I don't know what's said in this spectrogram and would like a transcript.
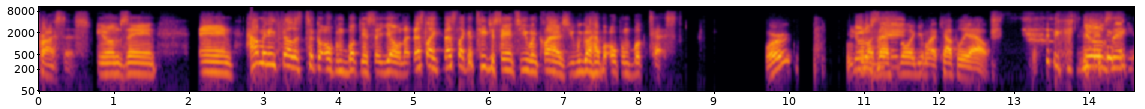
process. You know what I'm saying? And how many fellas took an open book and said, "Yo, like, that's like that's like a teacher saying to you in class, we're gonna have an open book test." Word. You know what I'm saying? and get my calculator out. you know what I'm saying?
